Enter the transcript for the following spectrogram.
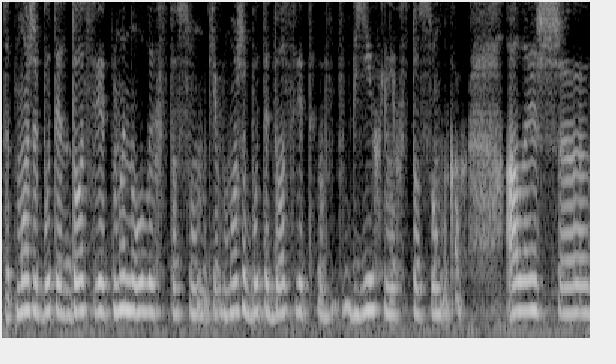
Тут може бути досвід минулих стосунків, може бути досвід в- їхніх стосунках. Але ж е,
